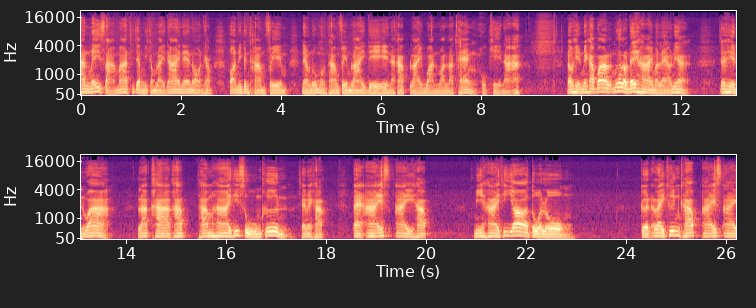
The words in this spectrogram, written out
ท่านไม่สามารถที่จะมีกำไรได้แน่นอนครับ เพราะอันนี้เป็น Time Frame แนวโน้มของ Time Frame ราย Day นะครับ รายวันวันละแท่ง โอเคนะ เราเห็นไหมครับว่าเมื่อเราได้ High มาแล้วเนี่ย จะเห็นว่าราคาครับทำ High ที่สูงขึ้นใช่ไหมครับ แต่ RSI ครับ มี High ที่ย่อตัวลง เกิดอะไรขึ้นครับ RSI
